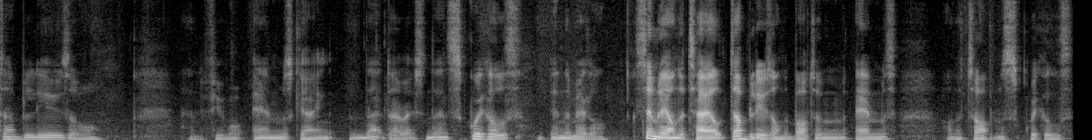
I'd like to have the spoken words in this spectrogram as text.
W's or and a few more M's going in that direction then squiggles in the middle similarly on the tail W's on the bottom M's on the top and squiggles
